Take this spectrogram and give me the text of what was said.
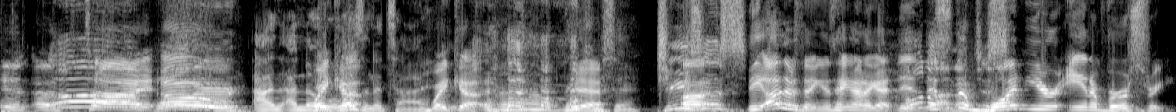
in a Oh, tie. Oh. I, I know wake it up! wasn't a tie. Wake up! Oh, thank Yeah. you, sir. Uh, Jesus, the other thing is, hang on, I got this. Hold this on, is the just- one year anniversary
